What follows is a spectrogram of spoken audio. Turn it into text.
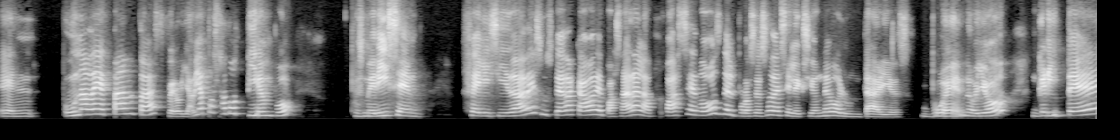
en una de tantas, pero ya había pasado tiempo, pues me dicen, felicidades, usted acaba de pasar a la fase 2 del proceso de selección de voluntarios. Bueno, yo grité,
